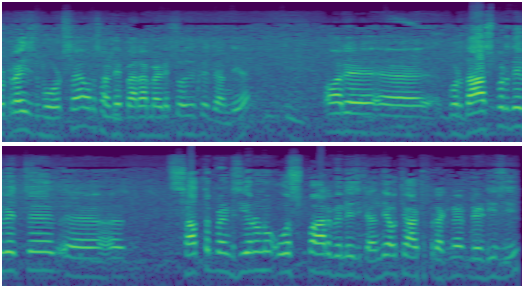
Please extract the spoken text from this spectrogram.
ਮੋਟਰਾਈਜ਼ਡ ਬੋਟਸ ਆ ਔਰ ਸਾਡੇ ਪੈਰਾਮੈਡਿਕਸ ਉਹਦੇ ਤੇ ਜਾਂਦੇ ਆ। ਔਰ ਗੁਰਦਾਸਪੁਰ ਦੇ ਵਿੱਚ ਸੱਤ ਪਿੰਡ ਸੀ ਉਹਨਾਂ ਨੂੰ ਉਸ ਪਾਰ ਵਿਲੇਜ ਕਹਿੰਦੇ ਆ, ਉੱਥੇ ਅੱਠ ਪ੍ਰੈਗਨੈਂਟ ਲੇਡੀ ਸੀ।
